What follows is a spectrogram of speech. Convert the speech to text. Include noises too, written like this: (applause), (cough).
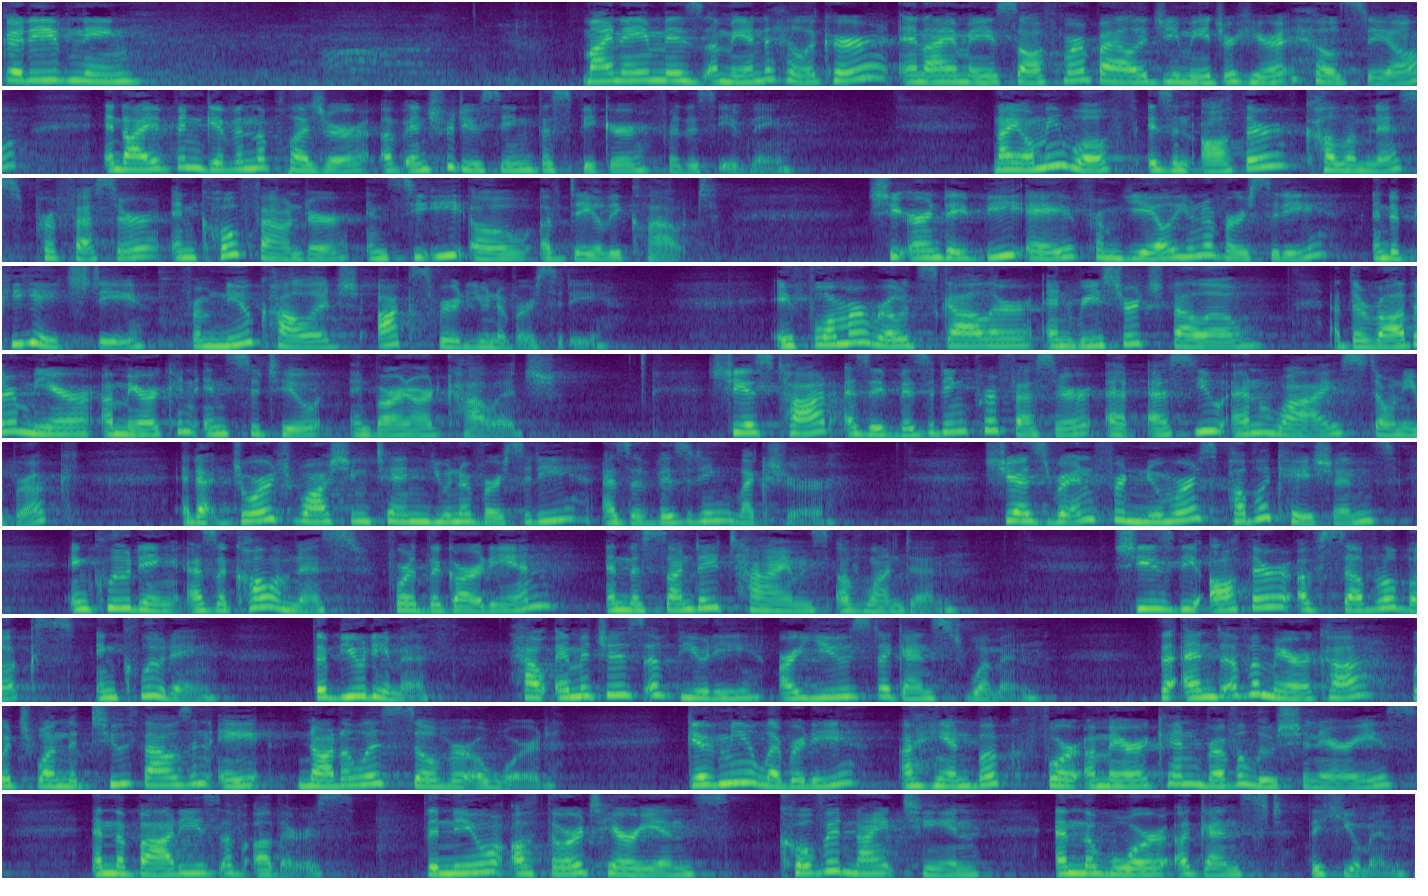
Good evening. My name is Amanda Hilliker, and I am a sophomore biology major here at Hillsdale, and I have been given the pleasure of introducing the speaker for this evening. Naomi Wolf is an author, columnist, professor, and co founder and CEO of Daily Clout. She earned a BA from Yale University and a PhD from New College, Oxford University. A former Rhodes Scholar and Research Fellow at the Rothermere American Institute and Barnard College. She has taught as a visiting professor at SUNY Stony Brook and at George Washington University as a visiting lecturer. She has written for numerous publications, including as a columnist for The Guardian and the Sunday Times of London. She is the author of several books, including The Beauty Myth How Images of Beauty Are Used Against Women, The End of America, which won the 2008 Nautilus Silver Award, Give Me Liberty, a handbook for American revolutionaries, and The Bodies of Others, The New Authoritarians, COVID 19, and the war against the human.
